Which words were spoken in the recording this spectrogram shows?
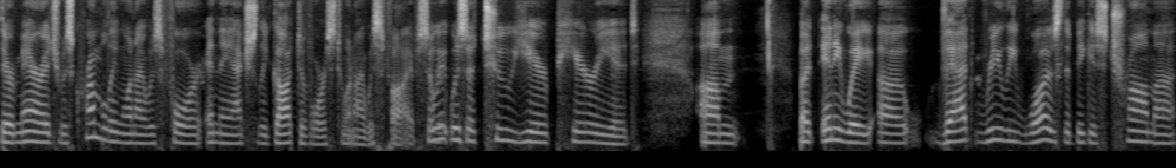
their marriage was crumbling when I was four and they actually got divorced when I was five. So it was a two year period. Um, but anyway, uh, that really was the biggest trauma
